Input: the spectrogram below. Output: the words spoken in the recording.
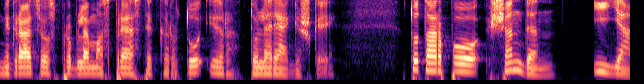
migracijos problemą spręsti kartu ir toleregiškai. Tuo tarpu šiandien į ją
